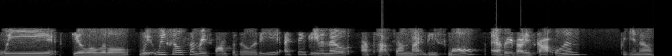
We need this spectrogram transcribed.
we feel a little we, we feel some responsibility i think even though our platform might be small everybody's got one. You know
